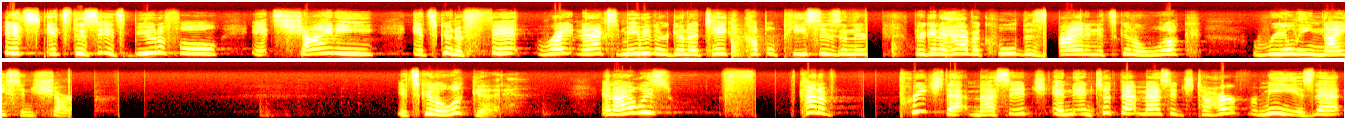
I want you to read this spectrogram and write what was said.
It's, it's this, it's beautiful, it's shiny, it's going to fit right next. Maybe they're going to take a couple pieces and they're, they're going to have a cool design and it's going to look really nice and sharp. It's going to look good. And I always kind of preached that message and, and took that message to heart for me is that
